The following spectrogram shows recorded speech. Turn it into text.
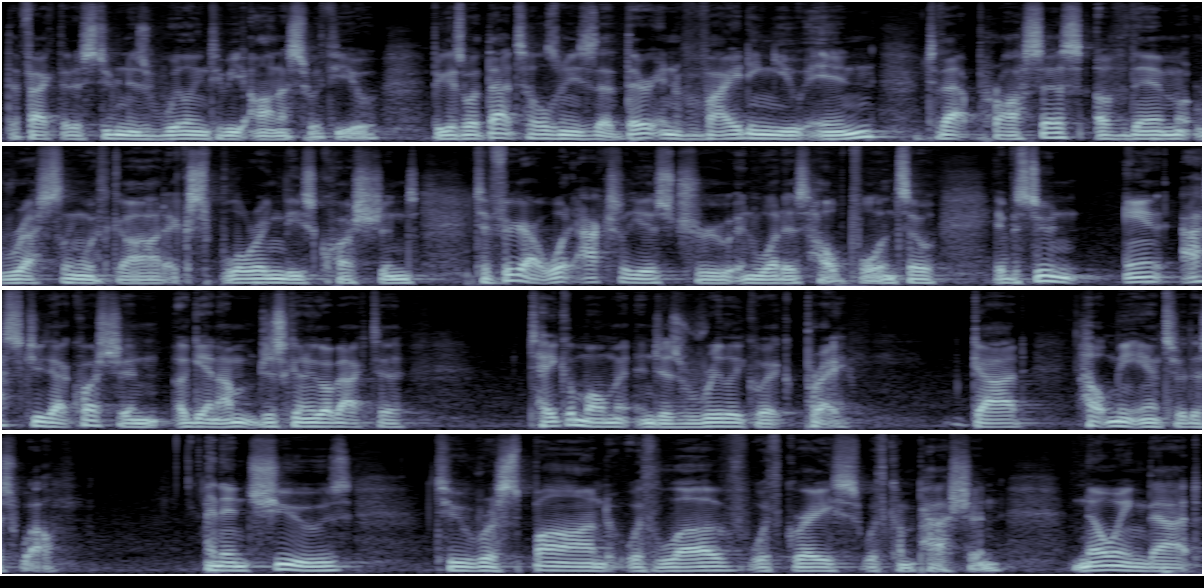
the fact that a student is willing to be honest with you because what that tells me is that they're inviting you in to that process of them wrestling with God, exploring these questions to figure out what actually is true and what is helpful. And so, if a student asks you that question, again, I'm just going to go back to take a moment and just really quick pray. God, help me answer this well. And then choose to respond with love, with grace, with compassion, knowing that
